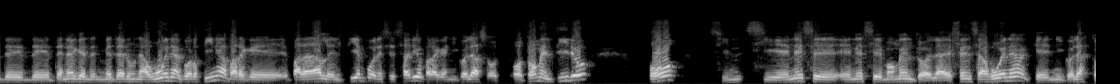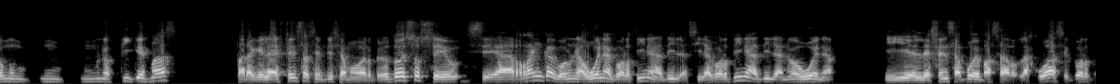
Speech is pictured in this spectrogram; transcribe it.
de, tener que meter una buena cortina para, que, para darle el tiempo necesario para que Nicolás o, tome el tiro o si, en, ese, en ese momento la defensa es buena, que Nicolás tome unos piques más para que la defensa se empiece a mover. Pero todo eso se, se, arranca con una buena cortina de Atila. Si la cortina de Atila no es buena, y el defensa puede pasar, la jugada se corta.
